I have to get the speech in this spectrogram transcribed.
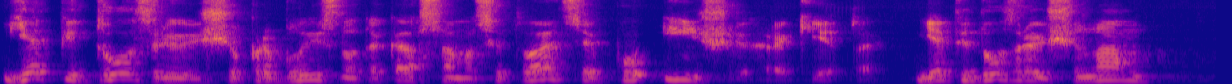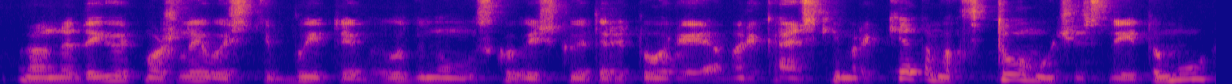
Я підозрюю, що приблизно така сама ситуація по інших ракетах. Я підозрюю, що нам е, не дають можливості бити в глибину московської території американськими ракетами, в тому числі і тому,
